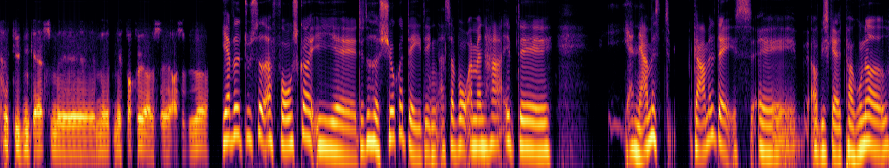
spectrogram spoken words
give den gas med, med, med forførelse og så videre. Jeg ved, du sidder og forsker i øh, det, der hedder sugar dating, altså hvor at man har et øh, ja, nærmest gammeldags, øh, og vi skal et par hundrede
